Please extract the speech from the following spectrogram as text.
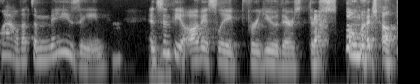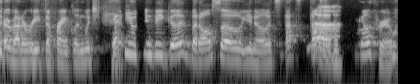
wow, that's amazing. And mm-hmm. Cynthia, obviously for you, there's there's so much out there about Aretha Franklin, which yeah. you know can be good, but also you know it's that's that's yeah. go through.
